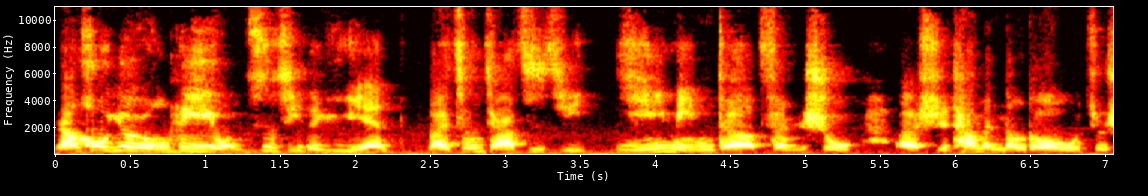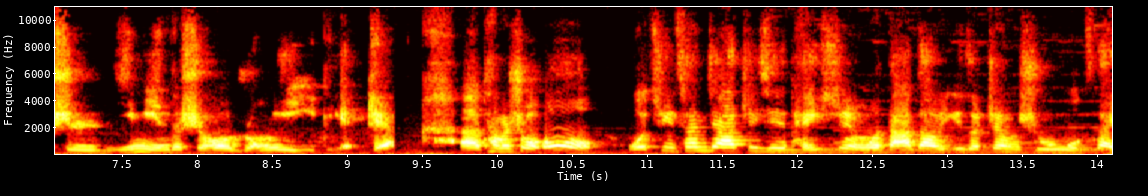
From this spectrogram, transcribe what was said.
然后又用利用自己的语言来增加自己移民的分数，呃，使他们能够就是移民的时候容易一点。这样，啊、呃，他们说哦，我去参加这些培训，我拿到一个证书，我在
